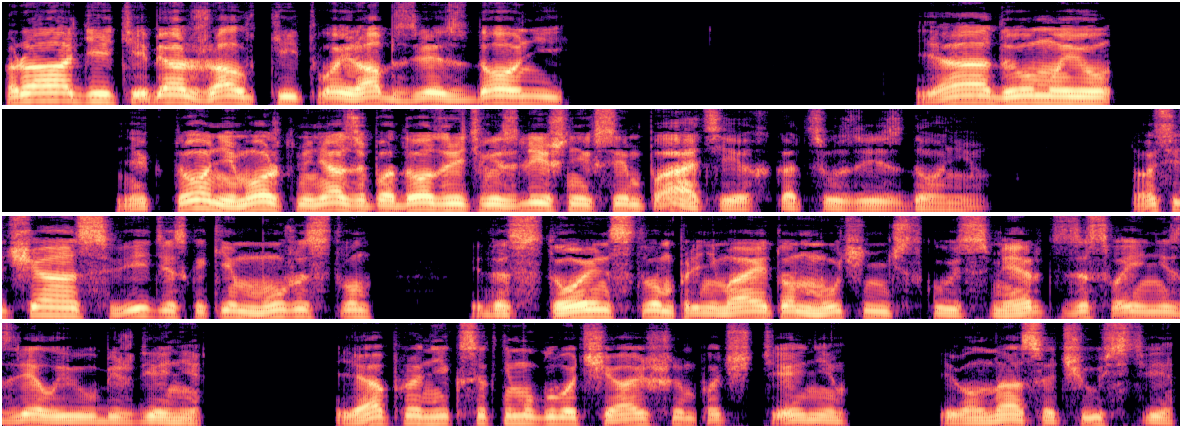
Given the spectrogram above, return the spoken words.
ради тебя жалкий твой раб Звездоний? Я думаю, никто не может меня заподозрить в излишних симпатиях к отцу Звездонию. Но сейчас, видя, с каким мужеством и достоинством принимает он мученическую смерть за свои незрелые убеждения. Я проникся к нему глубочайшим почтением, и волна сочувствия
